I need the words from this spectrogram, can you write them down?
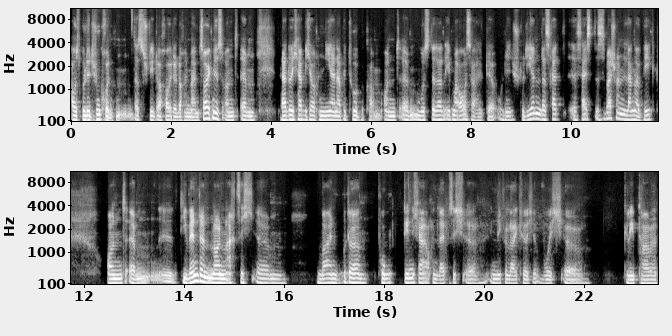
aus politischen Gründen. Das steht auch heute noch in meinem Zeugnis und ähm, dadurch habe ich auch nie ein Abitur bekommen und ähm, musste dann eben außerhalb der Uni studieren. Das hat, das heißt, es war schon ein langer Weg. Und ähm, die Wende 89 ähm, war ein guter Punkt, den ich ja auch in Leipzig äh, in Nikolaikirche, wo ich äh, gelebt habe,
